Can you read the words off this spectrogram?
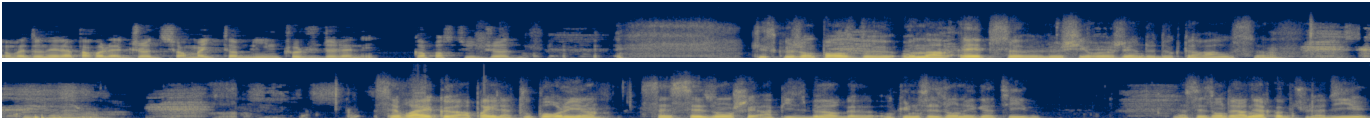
et on va donner la parole à John sur Mike Tomlin, coach de l'année. Qu'en penses-tu, John? Qu'est-ce que j'en pense de Omar Epps, le chirurgien de Dr House? c'est vrai qu'après, il a tout pour lui. Hein. 16 saisons chez à Pittsburgh, euh, aucune saison négative. La saison dernière, comme tu l'as dit,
